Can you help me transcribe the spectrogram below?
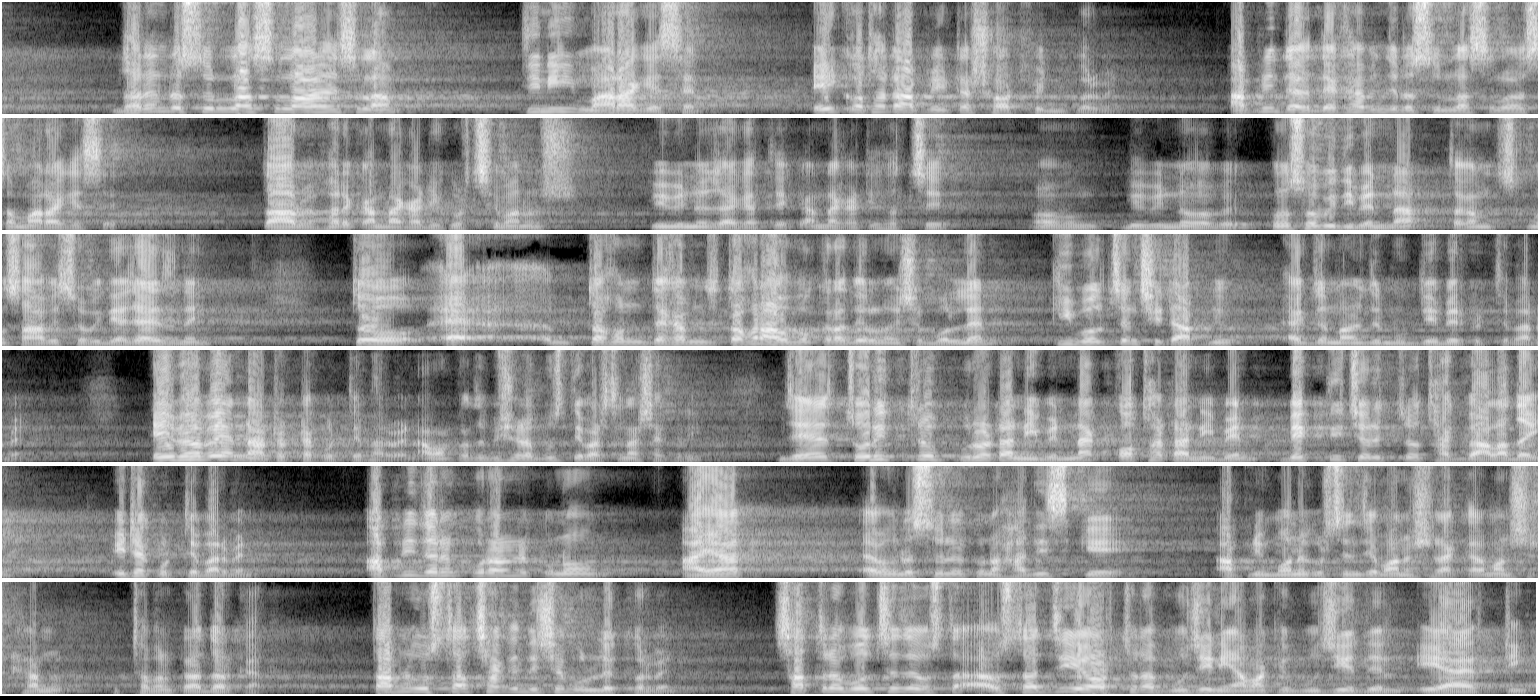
ধরেন রসুল্লাহ সাল্লাম তিনি মারা গেছেন। এই কথাটা আপনি একটা শর্ট ফিল্ম করবেন। আপনি দেখাবেন যে রসুল্লাহ সাল্লাহ মারা গেছে। তার ব্যাপারে কান্নাকাটি করছে মানুষ। বিভিন্ন জায়গাতে কান্নাকাটি হচ্ছে এবং বিভিন্নভাবে। কোনো ছবি দিবেন না, তখন কোনো সাহাবি ছবি দেওয়া যায় নেই। তো তখন দেখাবেন যে তখন আবু বকর রাদিয়াল্লাহু এসে বললেন, কি বলছেন সেটা আপনি একজন মানুষদের মুখ দিয়ে বের করতে পারবেন। এইভাবে নাটকটা করতে পারবেন। আমার কথা বিষয়টা বুঝতে পারছেন আশা করি। যে চরিত্র পুরোটা নিবেন না, কথাটা নিবেন, ব্যক্তি চরিত্র থাকবে আলাদাই, এটা করতে পারবেন। আপনি ধরেন কোরআনের কোনো আয়াত এবং রসুলের কোনো হাদিসকে আপনি মনে করছেন যে মানুষের আকার, মানুষের খান উত্থাপন করা দরকার। তা আপনি উস্তাদ সাকিদ হিসেবে উল্লেখ করবেন। ছাত্র বলছে যে ওস্তাদজি এই অর্থটা বুঝিনি, আমাকে বুঝিয়ে দেন এই আয়াতটি।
